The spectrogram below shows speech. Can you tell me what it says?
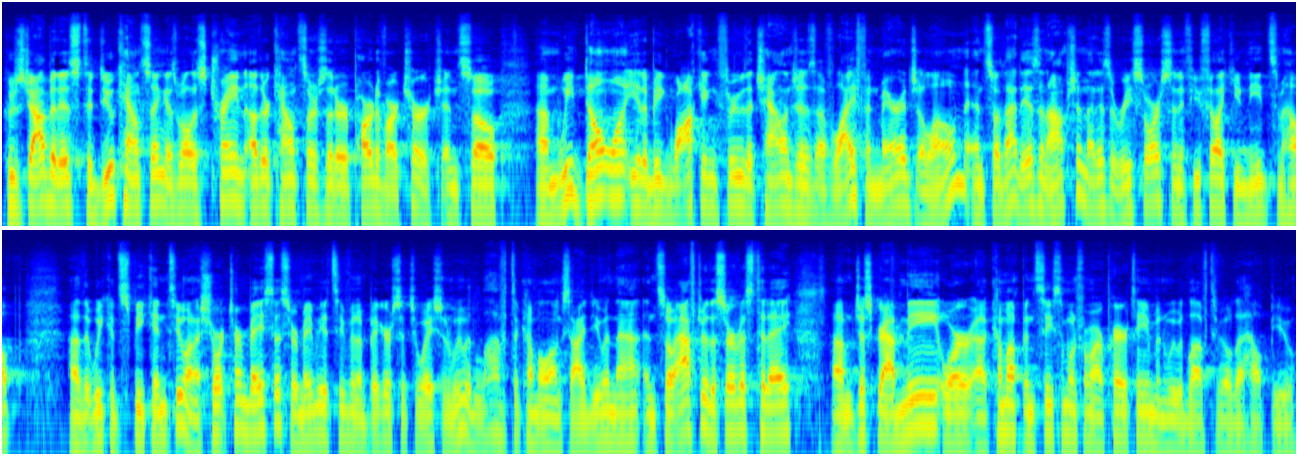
whose job it is to do counseling as well as train other counselors that are part of our church. And so um, we don't want you to be walking through the challenges of life and marriage alone. And so that is an option, that is a resource. And if you feel like you need some help, uh, that we could speak into on a short term basis, or maybe it's even a bigger situation, we would love to come alongside you in that. And so after the service today, um, just grab me or uh, come up and see someone from our prayer team, and we would love to be able to help you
